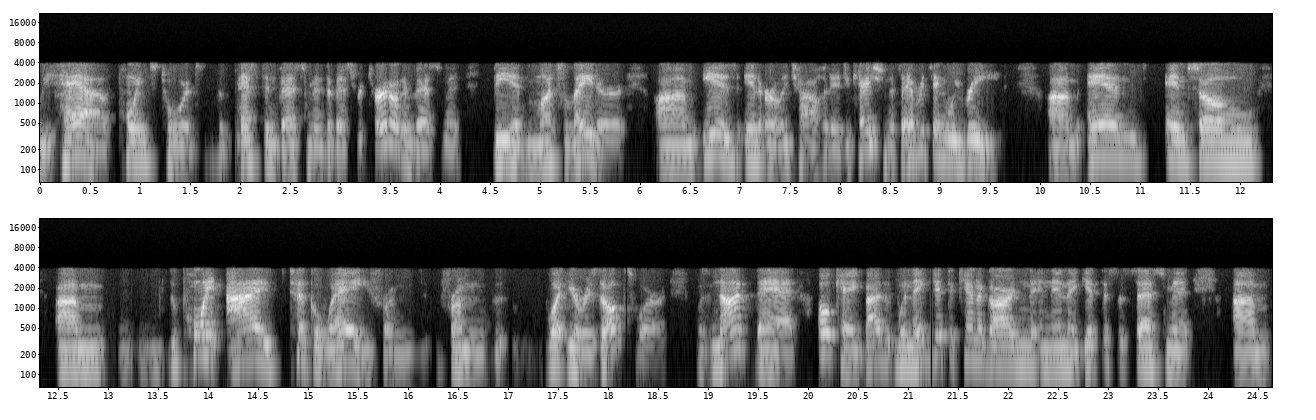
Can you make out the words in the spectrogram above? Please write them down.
we have points towards the best investment, the best return on investment, be it much later, um, is in early childhood education. It's everything we read, um, and and so um, the point I took away from from what your results were was not that okay. By the, when they get to kindergarten and then they get this assessment, um,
